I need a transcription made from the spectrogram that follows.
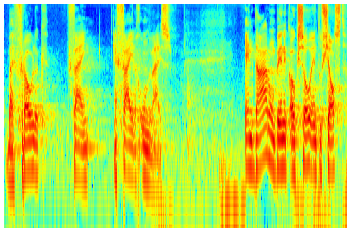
bij vrolijk, fijn en veilig onderwijs. En daarom ben ik ook zo enthousiast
